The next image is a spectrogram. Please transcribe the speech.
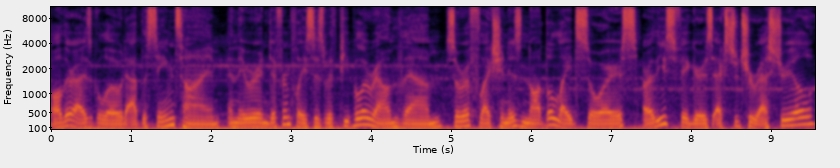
all their eyes glowed at the same time, and they were in different places with people around them, so reflection is not the light source. Are these figures extraterrestrial?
